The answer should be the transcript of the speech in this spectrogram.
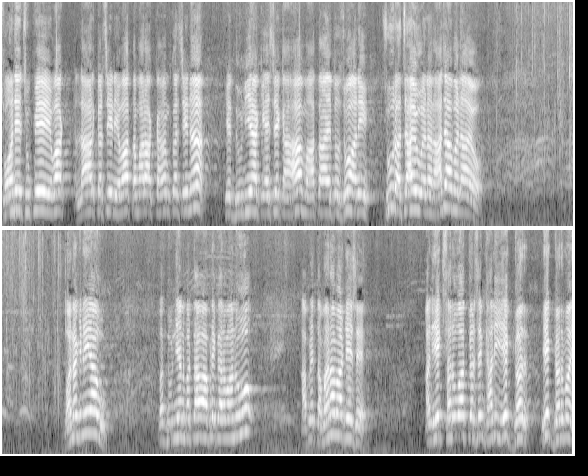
સોને છુપે એવા લાડ કરશે ને એવા તમારા કામ કરશે ને કે દુનિયા કહેશે કે આ માતાએ તો જો આની શું રચાયું એને રાજા બનાવ્યો બનક નહીં આવું. પણ દુનિયાને બતાવવા આપણે કરવાનું આપણે તમારા માટે છે. અને એક શરૂઆત કરશે ને ખાલી એક ઘર, એક ઘરમાં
